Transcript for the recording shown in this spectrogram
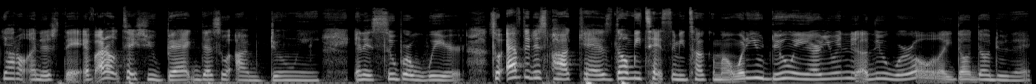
y'all don't understand. If I don't text you back that's what I'm doing and it's super weird. So after this podcast don't be texting me talking about what are you doing? Are you in the other world? Like don't don't do that.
